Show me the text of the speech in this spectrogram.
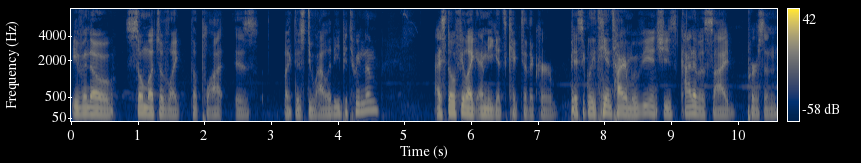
Even though so much of like the plot is like this duality between them, I still feel like Emi gets kicked to the curb basically the entire movie and she's kind of a side person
